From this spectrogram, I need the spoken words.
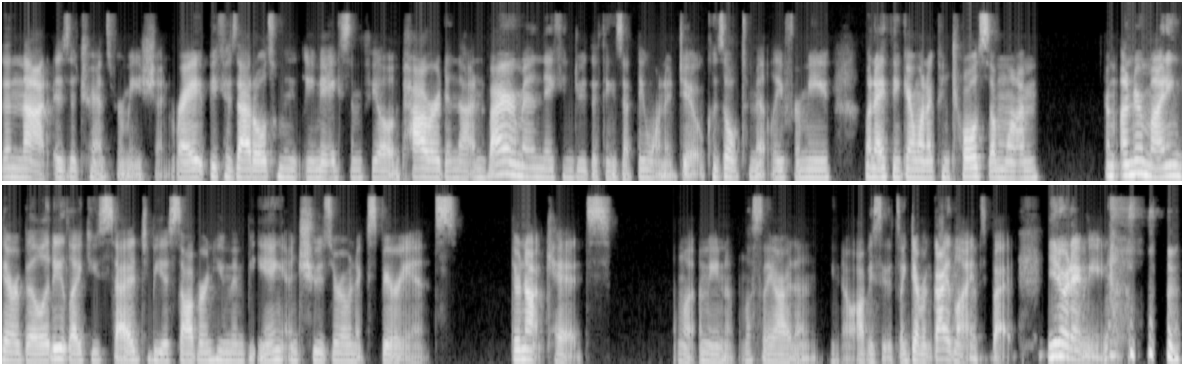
then that is a transformation, right? Because that ultimately makes them feel empowered in that environment. They can do the things that they want to do. Because ultimately, for me, when I think I want to control someone, I'm undermining their ability, like you said, to be a sovereign human being and choose their own experience. They're not kids. I mean, unless they are, then, you know, obviously it's like different guidelines, but you know what I mean?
